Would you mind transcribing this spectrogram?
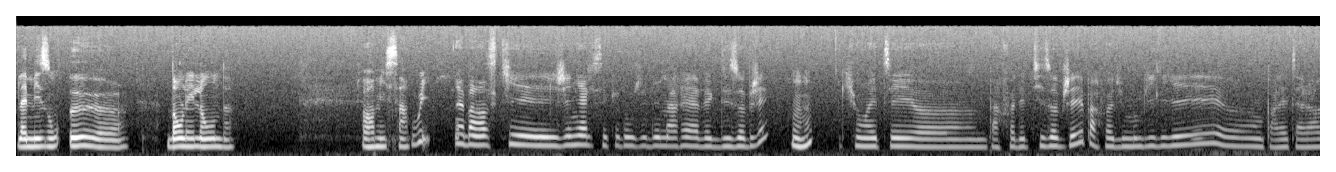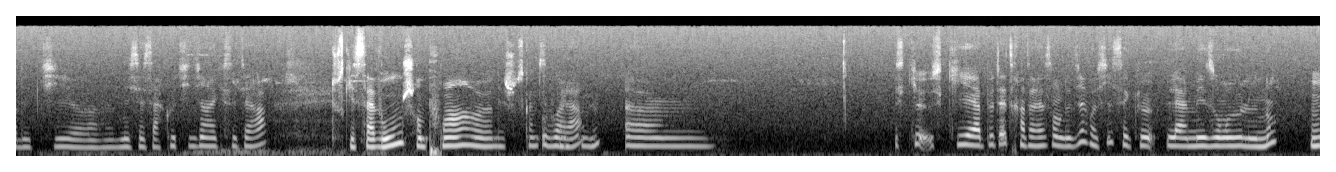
la maison E euh, dans les Landes? Hormis ça Oui. Eh ben, ce qui est génial, c'est que donc j'ai démarré avec des objets Mhm. qui ont été euh, parfois des petits objets, parfois du mobilier. euh, on parlait tout à l'heure des petits euh, nécessaires quotidiens, etc. Tout ce qui est savon, shampoing, euh, des choses comme ça. Voilà. Mhm. Ce, que- ce qui est peut-être intéressant de dire aussi, c'est que la maison E, le nom, Mm.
